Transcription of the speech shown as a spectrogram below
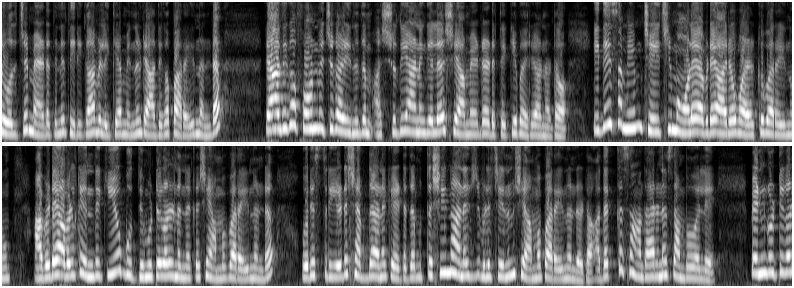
ചോദിച്ച് മാഡത്തിന് തിരികെ വിളിക്കാമെന്നും രാധിക പറയുന്നുണ്ട്. രാധിക ഫോൺ വെച്ച് കഴിയുന്നതും അശ്വതിയാണെങ്കിൽ ശ്യാമയുടെ അടുത്തേക്ക് വരികയാണ് കേട്ടോ. ഇതേ സമയം ചേച്ചി മോളെ അവിടെ ആരോ വഴക്ക് പറയുന്നു. അവിടെ അവൾക്ക് എന്തൊക്കെയോ ബുദ്ധിമുട്ടുകൾ ഉണ്ടെന്നൊക്കെ ശ്യാമ പറയുന്നുണ്ട്. ഒരു സ്ത്രീയുടെ ശബ്ദമാണ് കേട്ടത്. മുത്തശ്ശി എന്നാണ് വിളിച്ചതെന്നും ശ്യാമ പറയുന്നുണ്ട് കേട്ടോ. അതൊക്കെ സാധാരണ സംഭവമല്ലേ? പെൺകുട്ടികൾ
